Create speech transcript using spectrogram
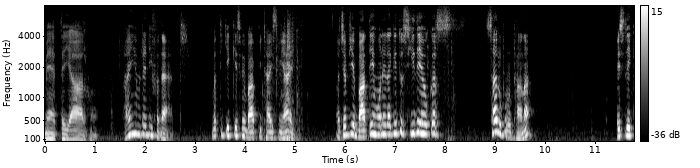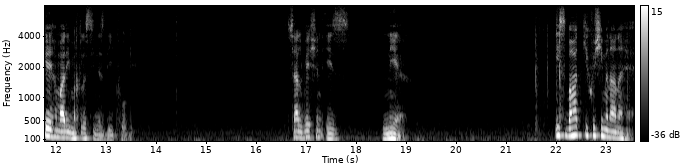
मैं तैयार हूँ। I am ready for that बत्ती के इक्कीसवें बाप की अठाईसवीं आयत। और जब ये बातें होने लगी तो सीधे होकर सर ऊपर उठाना इसलिए कि हमारी मखलसी नज़दीक होगी। सेल्वेशन इज़ नियर इस बात की खुशी मनाना है।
